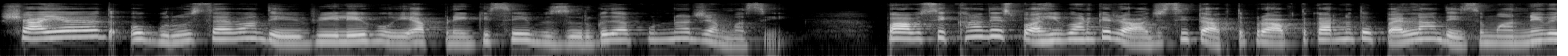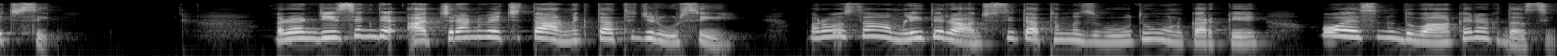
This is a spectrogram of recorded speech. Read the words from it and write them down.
ਸ਼ਾਇਦ ਉਹ ਗੁਰੂ ਸਾਹਿਬਾਂ ਦੇ ਵੇਲੇ ਹੋਏ ਆਪਣੇ ਕਿਸੇ ਬਜ਼ੁਰਗ ਦਾ ਪੁਨਰ ਜਨਮ ਸੀ। ਭਾਵ ਸਿੱਖਾਂ ਦੇ ਸਿਪਾਹੀ ਬਣ ਕੇ ਰਾਜਸੀ ਤਾਕਤ ਪ੍ਰਾਪਤ ਕਰਨ ਤੋਂ ਪਹਿਲਾਂ ਦੇ ਜ਼ਮਾਨੇ ਵਿੱਚ ਸੀ। ਰਣਜੀਤ ਸਿੰਘ ਦੇ ਆਚਰਣ ਵਿੱਚ ਧਾਰਮਿਕ ਤੱਥ ਜ਼ਰੂਰ ਸੀ, ਪਰ ਉਸ ਦਾ ਅਮਲੀ ਤੇ ਰਾਜਸੀ ਤੱਥ ਮਜ਼ਬੂਤ ਹੋਣ ਕਰਕੇ ਉਹ ਇਸ ਨੂੰ ਦਬਾ ਕੇ ਰੱਖਦਾ ਸੀ।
